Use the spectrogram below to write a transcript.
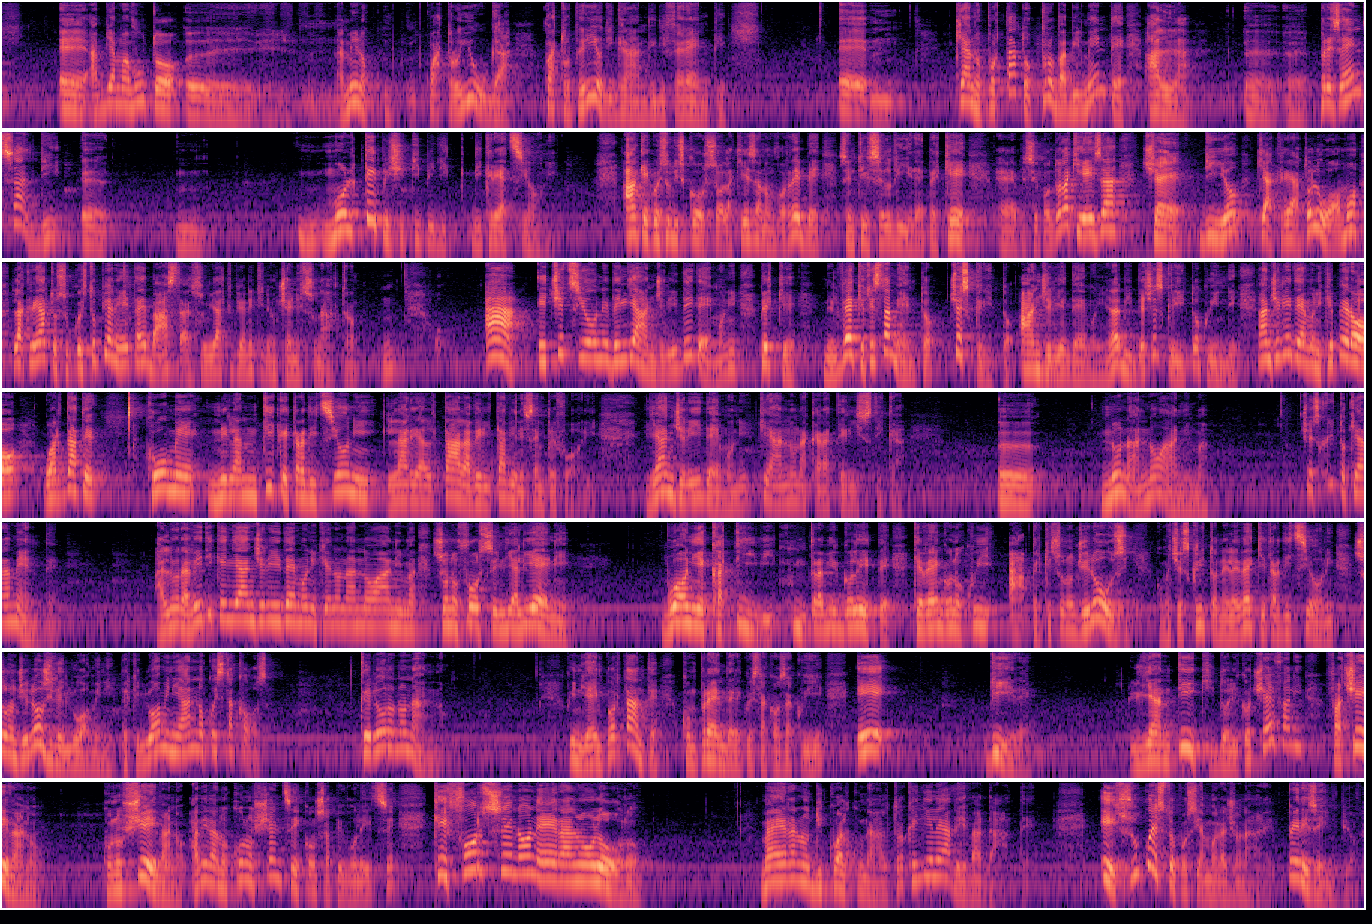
eh, abbiamo avuto eh, almeno quattro yuga, quattro periodi grandi differenti, eh, che hanno portato probabilmente alla eh, eh, presenza di eh, molteplici tipi di, di creazioni. Anche questo discorso la Chiesa non vorrebbe sentirselo dire perché eh, secondo la Chiesa c'è Dio che ha creato l'uomo, l'ha creato su questo pianeta e basta, sugli altri pianeti non c'è nessun altro. Mm? A eccezione degli angeli e dei demoni perché nel Vecchio Testamento c'è scritto angeli e demoni, nella Bibbia c'è scritto quindi angeli e demoni che però, guardate come nelle antiche tradizioni la realtà, la verità viene sempre fuori gli angeli e i demoni che hanno una caratteristica, eh, non hanno anima. C'è scritto chiaramente. Allora vedi che gli angeli e i demoni che non hanno anima sono forse gli alieni, buoni e cattivi, tra virgolette, che vengono qui a, perché sono gelosi, come c'è scritto nelle vecchie tradizioni, sono gelosi degli uomini, perché gli uomini hanno questa cosa, che loro non hanno. Quindi è importante comprendere questa cosa qui e dire gli antichi dolicocefali facevano, conoscevano, avevano conoscenze e consapevolezze che forse non erano loro, ma erano di qualcun altro che gliele aveva date. E su questo possiamo ragionare. Per esempio,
